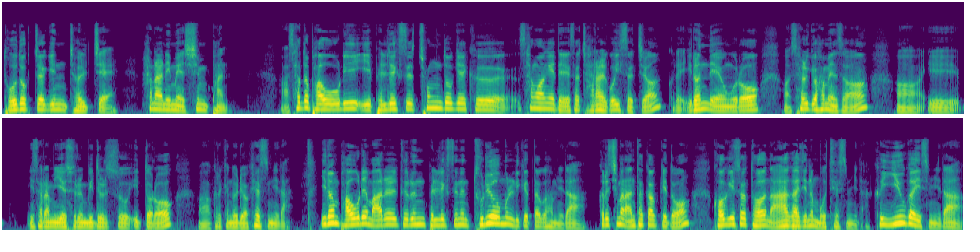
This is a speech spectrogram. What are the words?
도덕적인 절제, 하나님의 심판. 아, 사도 바울이 이 벨릭스 총독의 그 상황에 대해서 잘 알고 있었죠. 그래 이런 내용으로 어, 설교하면서 어, 이 이 사람이 예수를 믿을 수 있도록 어, 그렇게 노력했습니다. 이런 바울의 말을 들은 벨릭스는 두려움을 느꼈다고 합니다. 그렇지만 안타깝게도 거기서 더 나아가지는 못했습니다. 그 이유가 있습니다.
